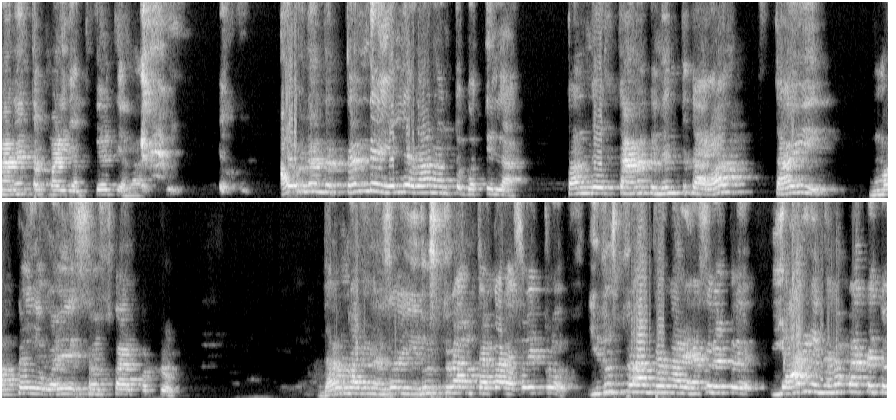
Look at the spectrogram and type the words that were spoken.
ನಾನೇನ್ ತಪ್ಪು ಮಾಡಿದೆ ಅಂತ ಕೇಳ್ತೀಯಲ್ಲ? ಅವ್ರು ನನ್ನ ತಂದೆ ಎಲ್ಲಿ ಅದಾನ ಅಂತ ಗೊತ್ತಿಲ್ಲ. ತಂದೆ ಸ್ಥಾನಕ್ಕೆ ನಿಂತಕಾರ ತಾಯಿ ಮಕ್ಕಳಿಗೆ ಒಳ್ಳೆ ಸಂಸ್ಕಾರ ಕೊಟ್ಟರು ಧರ್ಮರಾಜನ ಹೆಸರು ಯುಧಿಷ್ಠಿರ ಅಂತ ಹೇಳ್ತಾರೆ, ಹೆಸರಿಟ್ರು. ಯುಧಿಷ್ಠಿರ ಅಂತ ಹೇಳ್ತಾರೆ ಹೆಸರಿಟ್ಟು ಯಾರಿಗೆ ನೆನಪಾಗ್ತೈತೋ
